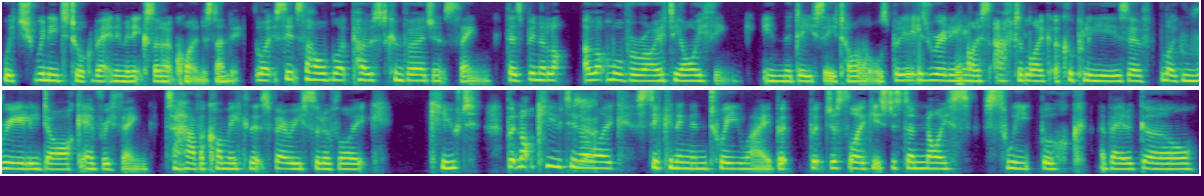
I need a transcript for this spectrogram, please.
which we need to talk about in a minute because I don't quite understand it. Like since the whole like post convergence thing, there's been a lot a lot more variety, I think, in the DC titles. But it is really nice after like a couple of years of like really dark everything to have a comic that's very sort of like cute, but not cute in Yeah. a like sickening and twee way, but but just like it's just a nice, sweet book about a girl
